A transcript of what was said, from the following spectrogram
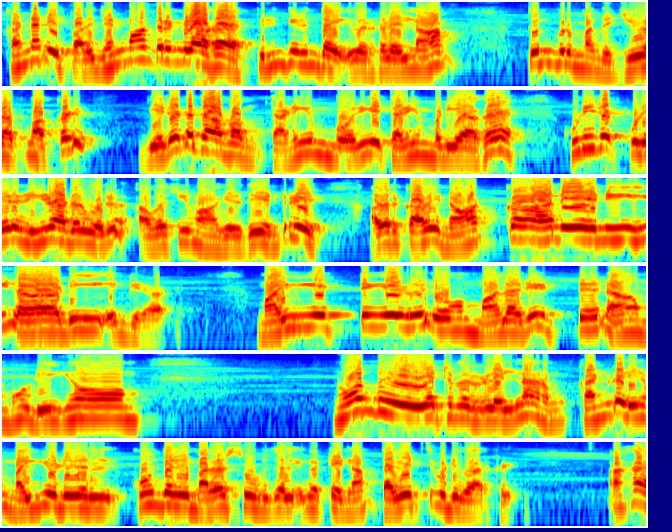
கண்ணனை பல ஜென்மாந்திரங்களாக பிரிந்திருந்த இவர்கள் எல்லாம் துன்புறும் அந்த ஜீவாத்மாக்கள் விரகதாபம் தனியும் போதே தனியும்படியாக குளிர குளிர நீராடல் ஒரு அவசியமாகிறது என்று அதற்காக நாட்காலே நீராடி என்கிறாள். மையிட்டு எழுதோம் மலரிட்டு நாம் முடியோம். நோன்பு ஏற்றவர்கள் எல்லாம் கண்களில் மையிடுதல் கூந்தலில் மலர் சூடுதல் இவற்றையெல்லாம் தவிர்த்து விடுவார்கள். ஆக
